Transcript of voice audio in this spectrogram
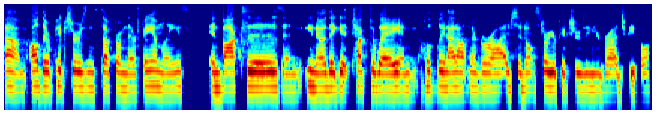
um, all their pictures and stuff from their families in boxes and, you know, they get tucked away and hopefully not out in their garage. So don't store your pictures in your garage, people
